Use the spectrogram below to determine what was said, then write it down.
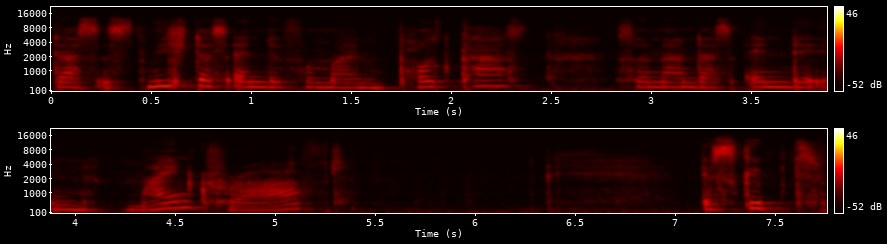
Das ist nicht das Ende von meinem Podcast, sondern das Ende in Minecraft. Es gibt,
